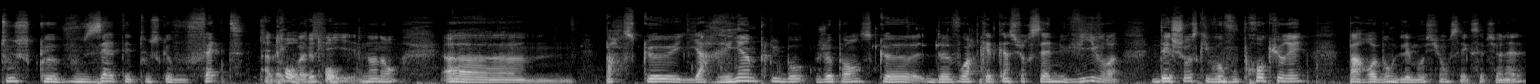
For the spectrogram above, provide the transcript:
tout ce que vous êtes et tout ce que vous faites avec votre fille. Non, non parce qu'il n'y a rien de plus beau, je pense, que de voir quelqu'un sur scène vivre des choses qui vont vous procurer par rebond de l'émotion, c'est exceptionnel.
